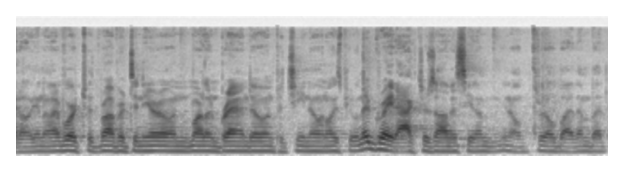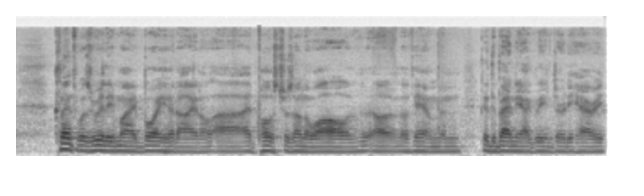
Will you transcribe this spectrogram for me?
idol. You know, I've worked with Robert De Niro and Marlon Brando and Pacino and all these people. And they're great actors, obviously, and I'm you know thrilled by them. But Clint was really my boyhood idol. Uh, I had posters on the wall of, uh, of, him and Good, the Bad, and the Ugly and Dirty Harry.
